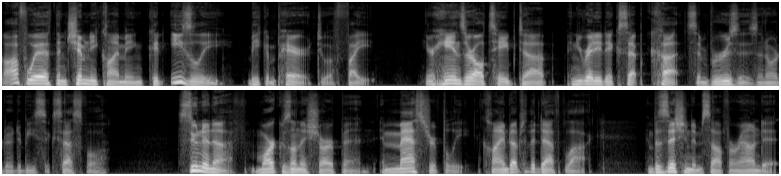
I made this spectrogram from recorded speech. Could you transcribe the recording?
Off-width and chimney climbing could easily be compared to a fight. Your hands are all taped up, and you're ready to accept cuts and bruises in order to be successful. Soon enough, Mark was on the sharp end and masterfully climbed up to the death block and positioned himself around it,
